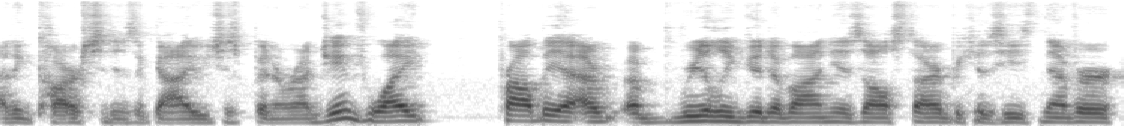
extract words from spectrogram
I think Carson is a guy who's just been around. James White, probably a, a really good Ibanez All Star because he's never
